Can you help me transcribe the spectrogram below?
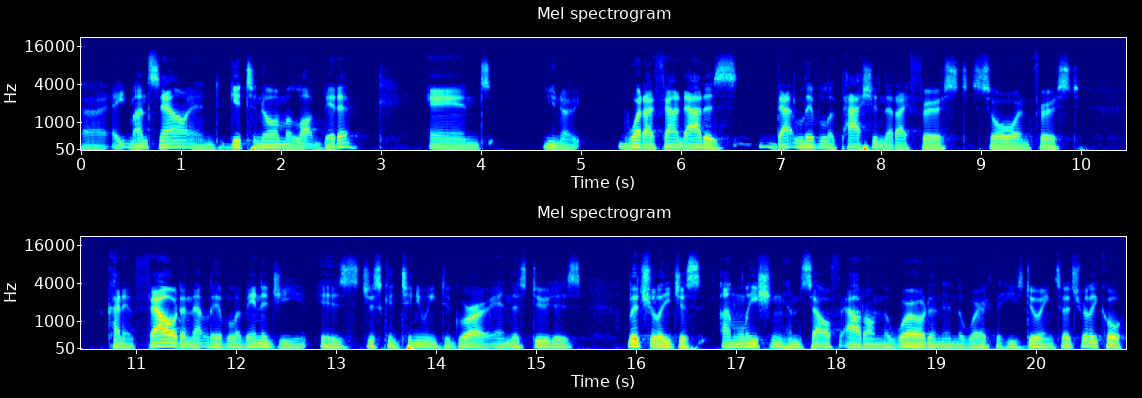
uh, eight months now and get to know him a lot better. And, you know, what I found out is that level of passion that I first saw and first kind of felt and that level of energy is just continuing to grow. And this dude is literally just unleashing himself out on the world and in the work that he's doing. So it's really cool.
